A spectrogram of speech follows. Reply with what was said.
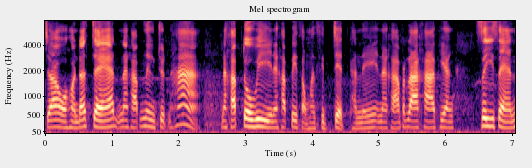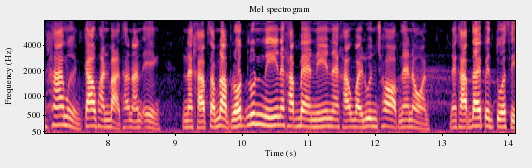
เจ้า Honda Jazz นะครับ 1.5 นะครับตัว V นะครับปี 2017 คันนี้นะครับราคาเพียง 459,000 บาทเท่านั้นเองนะครับสำหรับรถรุ่นนี้นะครับแบรนด์นี้นะครับวัยรุ่นชอบแน่นอนนะครับได้เป็นตัวสี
